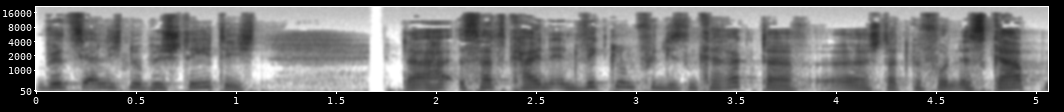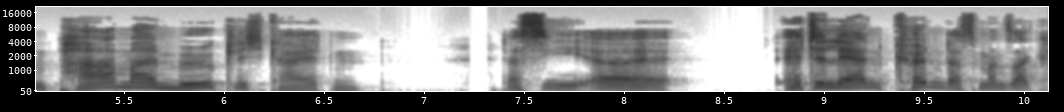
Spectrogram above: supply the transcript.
wird sie eigentlich nur bestätigt da, es hat keine Entwicklung für diesen Charakter äh, stattgefunden. Es gab ein paar Mal Möglichkeiten, dass sie äh, hätte lernen können, dass man sagt,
